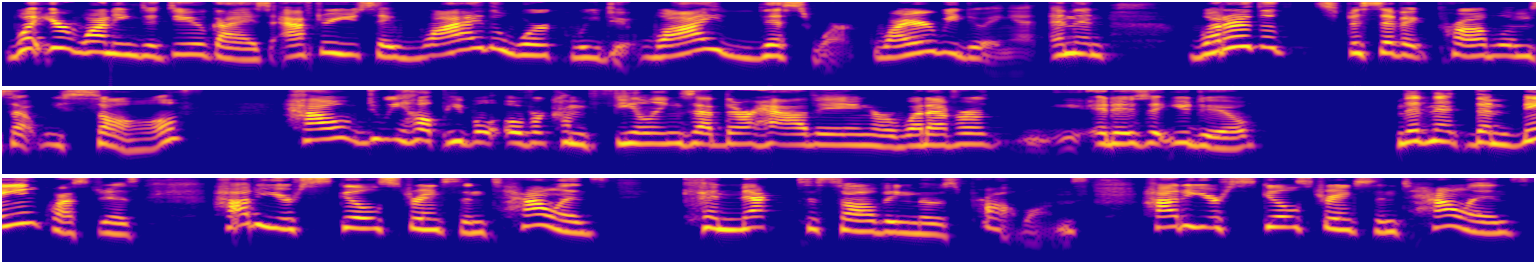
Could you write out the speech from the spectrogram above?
what you're wanting to do, guys, after you say why the work we do, why this work, why are we doing it? And then what are the specific problems that we solve? How do we help people overcome feelings that they're having or whatever it is that you do? Then the, the main question is how do your skills, strengths, and talents connect to solving those problems? How do your skills, strengths, and talents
